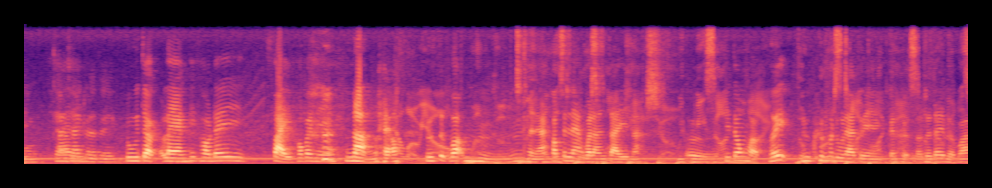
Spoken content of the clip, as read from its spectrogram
ริงๆ ใช่ใช่ดูแลตัวเองดูจากแรงที่เขาได้ ใส่เข้าไปในหนังแล้ว รู้สึกว่าอือหือเห็นไหมเขาเป็นแรงบันดาลใจนะเออที่ต้องแบบเฮ้ยลุกขึ้นมาดูแลตัวเองกันเถอะเราจะได้แบบว่า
